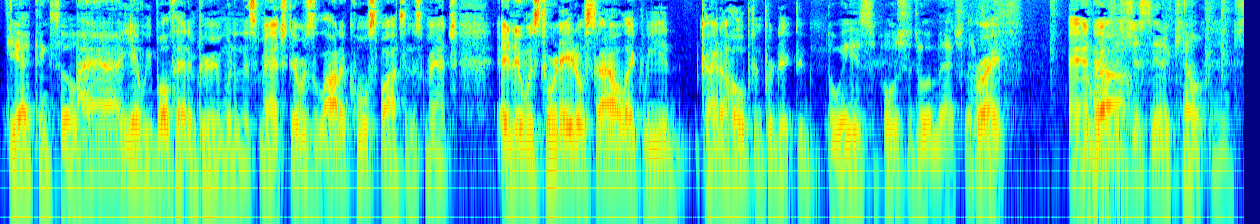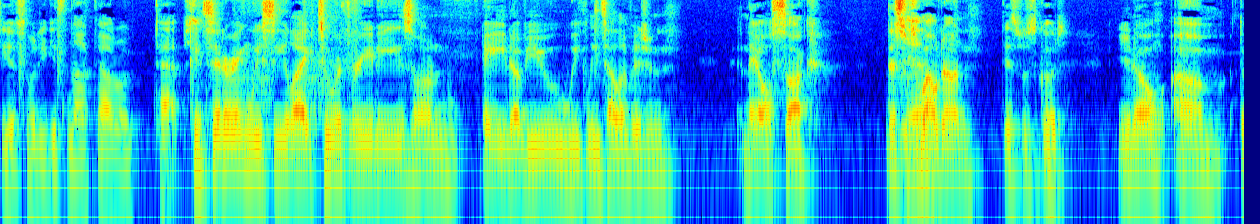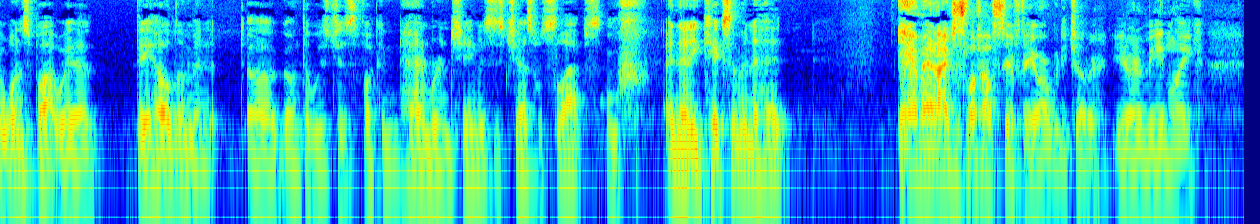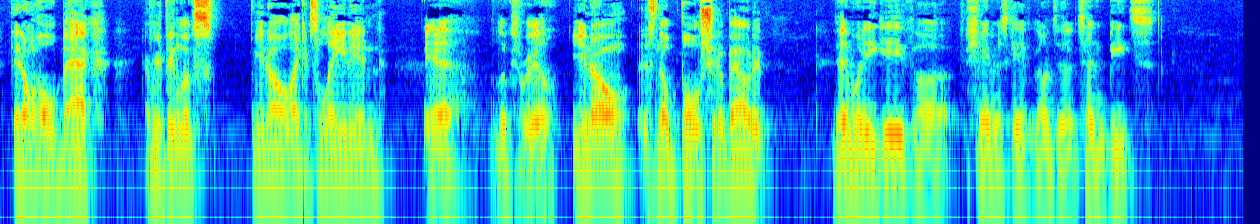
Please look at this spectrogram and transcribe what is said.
Yeah, I think so. I, uh, yeah, we both had Imperium winning this match. There was a lot of cool spots in this match, and it was tornado style, like we had kind of hoped and predicted. the way he's supposed to do a match like Right. this. And the ref uh, is just there to count and see if somebody gets knocked out or taps. considering we see like two or three of these on AEW weekly television, and they all suck. This was well done. This was good. You know, um, The one spot where they held him and uh, Gunther was just fucking hammering Sheamus's chest with slaps, oof. and then he kicks him in the head. Yeah, man, I just love how stiff they are with each other. You know what I mean? Like, they don't hold back. Everything looks, you know, like it's laid in. Yeah, looks real. You know, there's no bullshit about it. Then when he gave uh Sheamus gave Gunther the ten beats,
